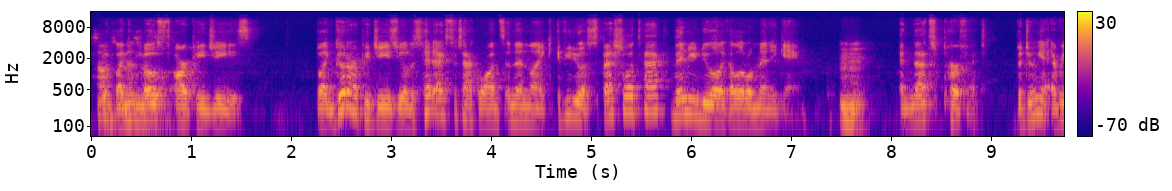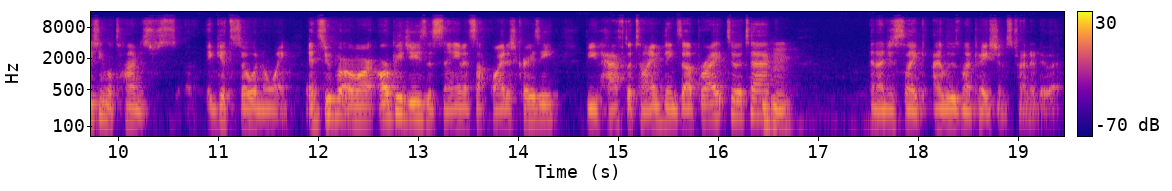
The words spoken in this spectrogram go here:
Sounds like miserable. most RPGs. But like good RPGs, you'll just hit X to attack once, and then like if you do a special attack, then you do like a little mini game, Mhm. and that's perfect. But doing it every single time is just it gets so annoying. And Super RPG is the same. It's not quite as crazy. But you have to time things up right to attack, Mhm. and I just like I lose my patience trying to do it.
